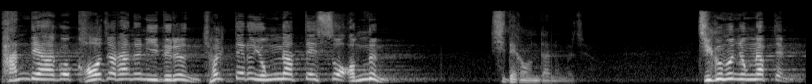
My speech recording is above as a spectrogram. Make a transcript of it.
반대하고 거절하는 이들은 절대로 용납될 수 없는 시대가 온다는 거죠. 지금은 용납됩니다.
